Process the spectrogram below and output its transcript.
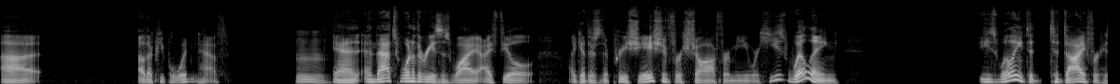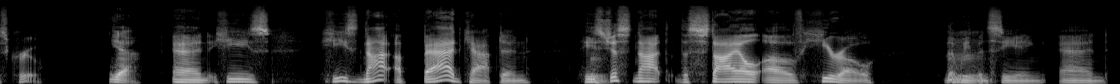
uh, other people wouldn't have Mm. and and that's one of the reasons why I feel like there's an appreciation for Shaw for me, where he's willing, he's willing to to die for his crew, Yeah. and he's he's not a bad captain. He's Hmm. just not the style of hero that we've Hmm. been seeing, and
